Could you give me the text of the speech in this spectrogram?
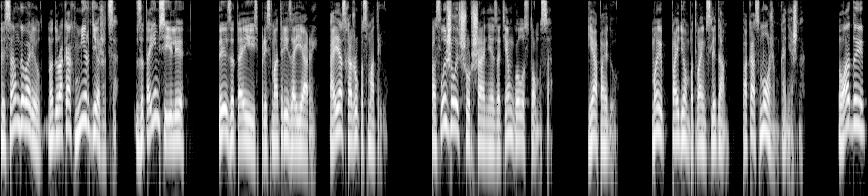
«Ты сам говорил, на дураках мир держится. Затаимся или...» «Ты затаись, присмотри за Ярой, а я схожу посмотрю». Послышалось шуршание, затем голос Томаса. «Я пойду. Мы пойдем по твоим следам. Пока сможем, конечно». «Лады,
